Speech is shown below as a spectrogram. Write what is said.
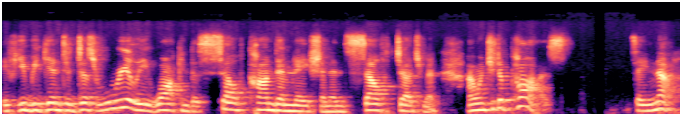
if you begin to just really walk into self condemnation and self judgment i want you to pause. Say no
